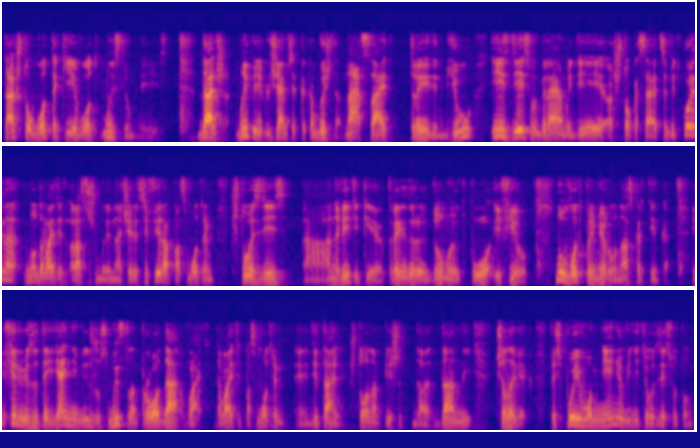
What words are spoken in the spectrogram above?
Так что вот такие вот мысли у меня есть. Дальше мы переключаемся, как обычно, на сайт TradingView. И здесь выбираем идеи, что касается биткоина. Ну, давайте, раз уж мы начали с эфира, посмотрим, что здесь а, аналитики, трейдеры думают по эфиру. Ну, вот, к примеру, у нас картинка. Эфир USDT я не вижу смысла продавать. Давайте посмотрим э, детально, что нам пишет данный человек. То есть, по его мнению, видите, вот здесь вот он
